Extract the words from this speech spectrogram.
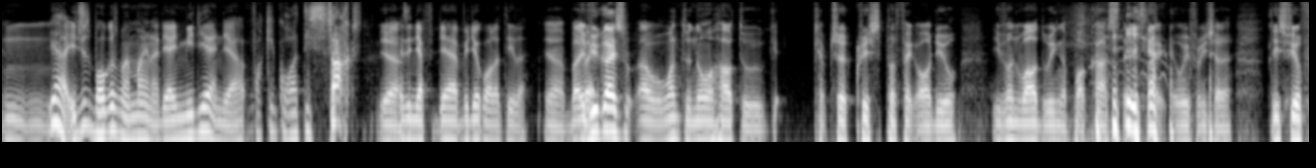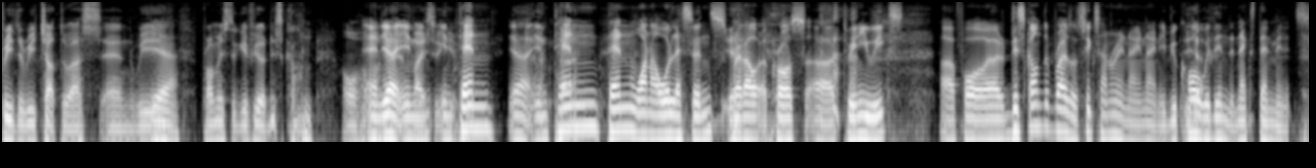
Mm, mm, Yeah, it just boggles my mind. lah. They're in media and their fucking quality sucks. yeah, As in their, their video quality. lah. yeah. But if you guys uh, want to know how to get, capture crisp, perfect audio, even while doing a podcast that's Yeah. like away from each other, please feel free to reach out to us, and we Yeah. promise to give you a discount. Or and yeah in, in give you. 10 yeah in 10 10 one hour lessons spread out across uh, 20 weeks uh, for a discounted price of 699 if you call Yeah. within the next 10 minutes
